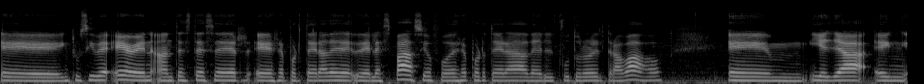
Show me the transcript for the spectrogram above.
eh, inclusive Erin, antes de ser eh, reportera de- del espacio, fue reportera del futuro del trabajo. Y ella en,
